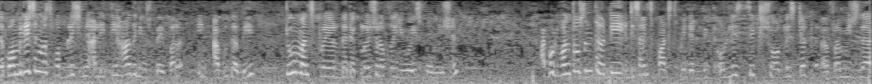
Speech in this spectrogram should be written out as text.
The competition was published in Al Ittihad newspaper in Abu Dhabi two months prior to the declaration of the UAE's formation. About 1030 designs participated with only six shortlisted uh, from which the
